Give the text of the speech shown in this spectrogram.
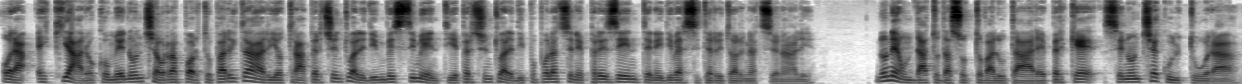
Ora è chiaro come non c'è un rapporto paritario tra percentuale di investimenti e percentuale di popolazione presente nei diversi territori nazionali non è un dato da sottovalutare perché se non c'è cultura,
